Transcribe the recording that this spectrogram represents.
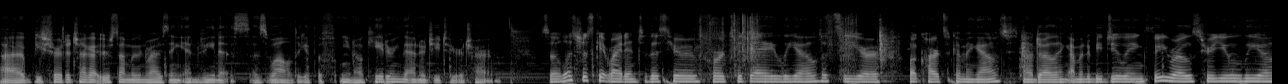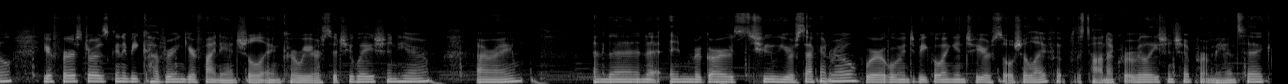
Uh, be sure to check out your sun moon rising and venus as well to get the you know catering the energy to your chart. So let's just get right into this here for today leo. Let's see your what cards are coming out. Now darling i'm going to be doing three rows for you leo. Your first row is going to be covering your financial and career situation here. All right and then in regards to your second row, we're going to be going into your social life, a platonic relationship, romantic,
